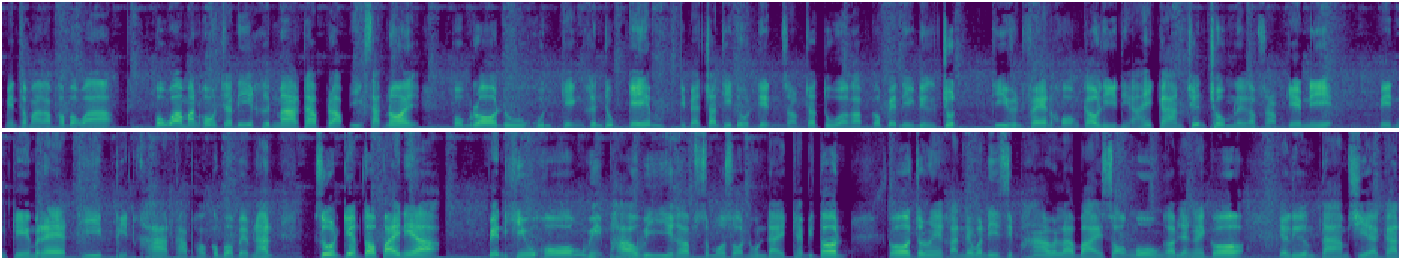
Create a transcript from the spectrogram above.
เมนต่อมาครับเขาบอกว่าผมว่ามันคงจะดีขึ้นมากถ้าปรับอีกสักหน่อย ผมรอดูคุณเก่งขึ้นทุกเกม มีแพชชั่นที่โดดเด่นสำหรับเจ้าตัวครับ ก็เป็นอีกหนึ่งจุดที่แฟนๆของเกาหลีเนี่ยให้การชื่นชมเลยครับสำหรับเกมนี้ เป็นเกมแรกที่ผิดคาดครับเขาก็บอกแบบนั้น ส่วนเกมต่อไปเนี่ยเป็นคิวของวิภาวีครับสโมสรฮุนไดแคปิตอลก็จะแข่งขันในวันที่ 15 เวลาบ่าย 2 โมงครับ ยังไงก็อย่าลืมตามเชียร์กัน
